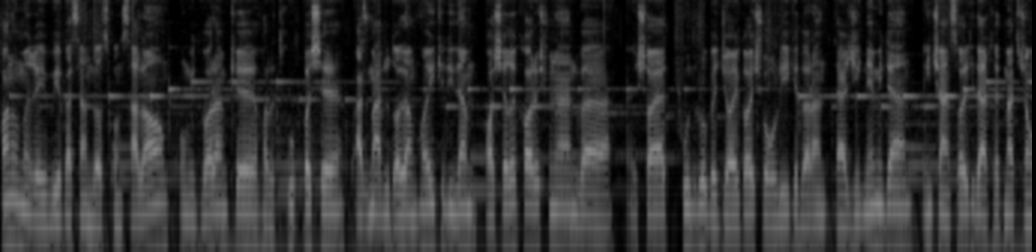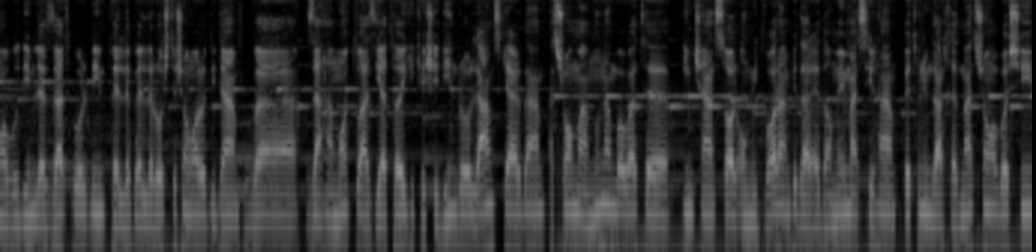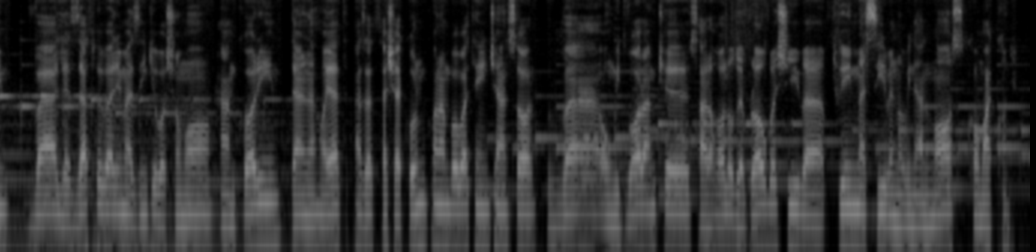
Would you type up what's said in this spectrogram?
خانم غیبی پس انداز کن. سلام. امیدوارم که حالت خوب باشه. از معدود آدم هایی که دیدم عاشق کارشونن و شاید پول رو به جایگاه شغلی که دارن ترجیح نمیدن. این چند سالی که در خدمت شما بودیم لذت بردیم. پله پله رشد شما رو دیدم و زحمات و اذیت هایی که کشیدین رو لمس کردم. از شما ممنونم بابت این چند سال. امیدوارم که در ادامه مسیر هم بتونیم در خدمت شما باشیم. و لذت ببریم از اینکه با شما همکاریم. در نهایت ازت تشکر می‌کنم بابت این چند سال و امیدوارم که سرحال و قبراق باشی و توی این مسیر به نوین الماس کمک کنیم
